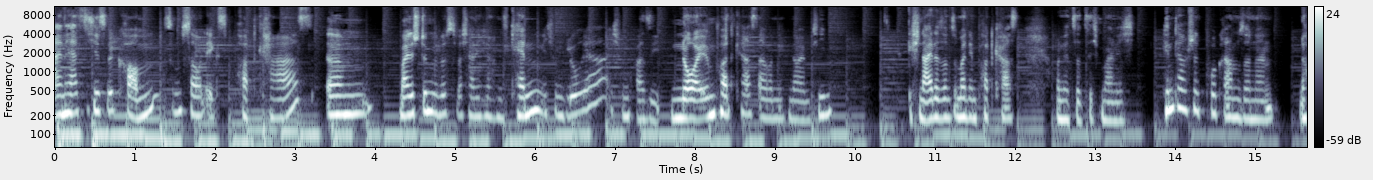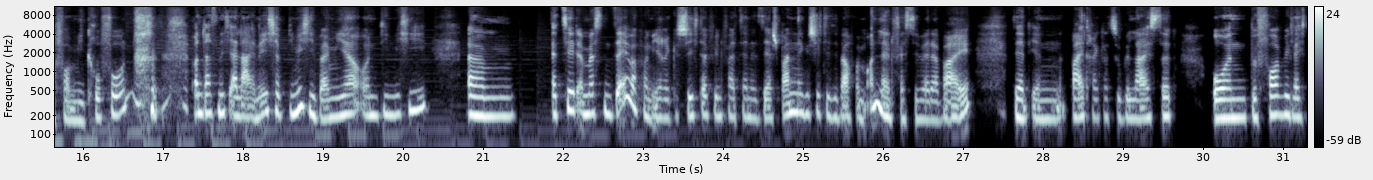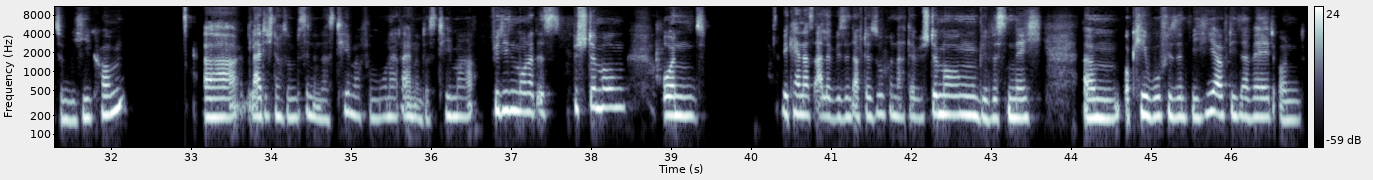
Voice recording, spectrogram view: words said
Ein herzliches Willkommen zum SoulX Podcast. Ähm, meine Stimme wirst du wahrscheinlich noch nicht kennen. Ich bin Gloria. Ich bin quasi neu im Podcast, aber nicht neu im Team. Ich schneide sonst immer den Podcast und jetzt sitze ich mal nicht hinterm Schnittprogramm, sondern noch vom Mikrofon und das nicht alleine. Ich habe die Michi bei mir und die Michi ähm, erzählt am besten selber von ihrer Geschichte. Auf jeden Fall ist ja eine sehr spannende Geschichte. Sie war auch beim Online-Festival dabei. Sie hat ihren Beitrag dazu geleistet. Und bevor wir gleich zu Michi kommen, äh, leite ich noch so ein bisschen in das Thema vom Monat ein. Und das Thema für diesen Monat ist Bestimmung. Und wir kennen das alle. Wir sind auf der Suche nach der Bestimmung. Wir wissen nicht, ähm, okay, wofür sind wir hier auf dieser Welt? Und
